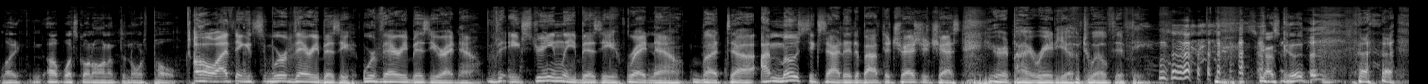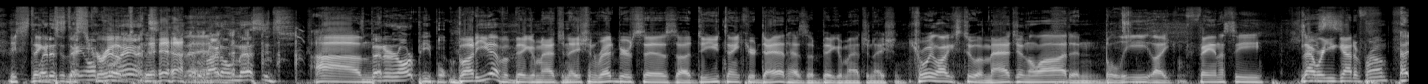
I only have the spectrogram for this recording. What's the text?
like uh, what's going on at the North Pole. Oh, I think it's we're very busy. We're very busy right now, V- extremely busy right now. But uh, I'm most excited about the treasure chest here at Pirate Radio 1250. This guy's good. He's sticking Way to to the stay on script. brand. Yeah. right on message. Um, Better than our people. Buddy, you have a big imagination. Redbeard says, uh, "Do you think your dad has a big imagination?" Troy likes to imagine a lot and believe, like fantasy. Is that where you got it from? Uh,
